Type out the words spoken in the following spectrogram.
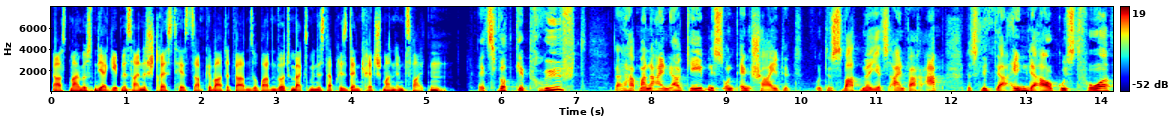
Erstmal müssen die Ergebnisse eines Stresstests abgewartet werden, so Baden-Württembergs Ministerpräsident Kretschmann im zweiten. Jetzt wird geprüft, dann hat man ein Ergebnis und entscheidet. Und das warten wir jetzt einfach ab. Das liegt ja Ende August vor.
